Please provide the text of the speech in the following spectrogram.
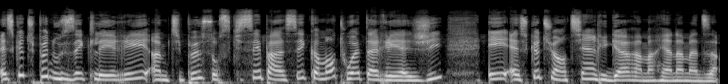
est-ce que tu peux nous éclairer un petit peu sur ce qui s'est passé, comment toi t'as réagi, et est-ce que tu en tiens rigueur à Mariana Mazza?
